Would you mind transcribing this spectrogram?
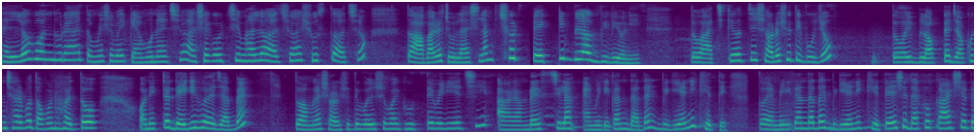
হ্যালো বন্ধুরা, তোমরা সবাই কেমন আছো? আশা করছি ভালো আছো আর সুস্থ আছো। তো আবারও চলে আসলাম ছোট্ট একটি ব্লগ ভিডিও নিয়ে। তো আজকে হচ্ছে সরস্বতী পুজো। তো ওই ব্লগটা যখন ছাড়বো তখন হয়তো অনেকটা দেরি হয়ে যাবে। তো আমরা সরস্বতী পুজোর সময় ঘুরতে বেরিয়েছি আর আমরা এসেছিলাম আমেরিকান দাদার বিরিয়ানি খেতে। তো আমেরিকান দাদার বিরিয়ানি খেতে এসে দেখো কার সাথে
